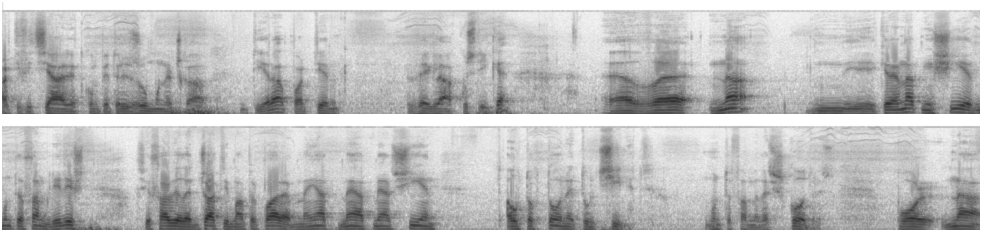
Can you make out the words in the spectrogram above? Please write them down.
artificiale, të kompjuterizume e çka të tjera, por të jenë vegla akustike, edhe na Kena da një shije, mund të them lirisht, si tha dhe Xhati ma përpara, me jat, me at, me at shijen autoktone t'Ulqinit, mund të them edhe Shkodrës, por na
